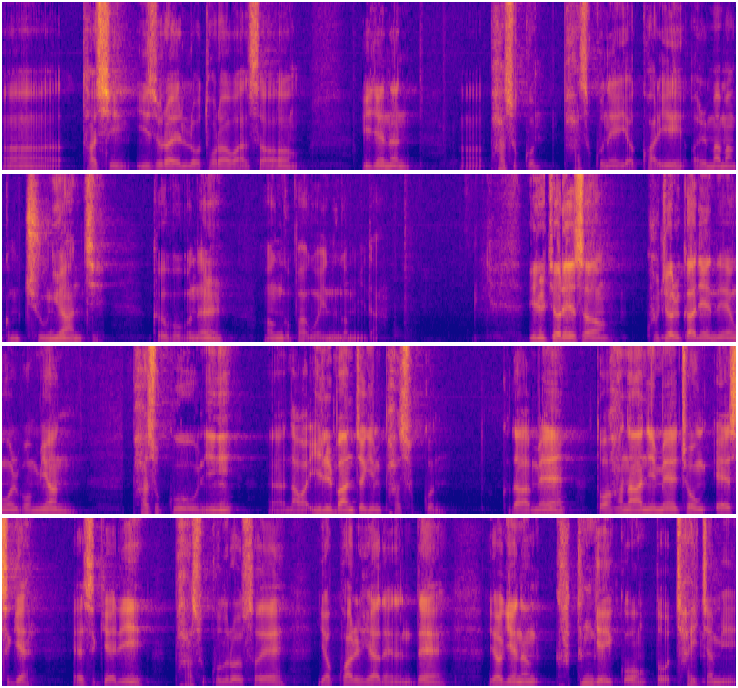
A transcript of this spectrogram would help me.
어, 다시 이스라엘로 돌아와서 이제는 어, 파수꾼, 파수꾼의 역할이 얼마만큼 중요한지 그 부분을 언급하고 있는 겁니다. 1절에서 9절까지의 내용을 보면 파수꾼이 어, 나와 일반적인 파수꾼, 그 다음에 또 하나님의 종 에스겔, 에스겔이 파수꾼으로서의 역할을 해야 되는데 여기에는 같은 게 있고 또 차이점이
